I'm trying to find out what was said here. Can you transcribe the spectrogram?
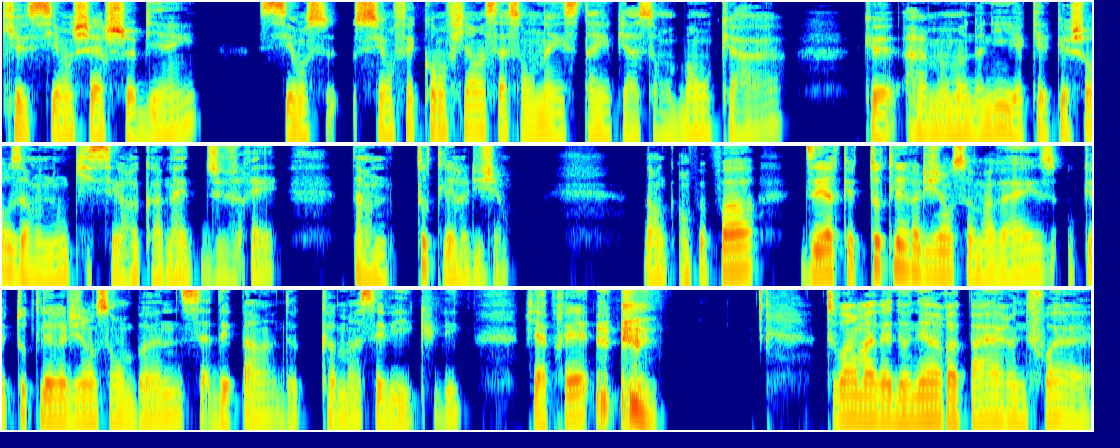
que si on cherche bien, si on, si on fait confiance à son instinct et à son bon cœur, qu'à un moment donné, il y a quelque chose en nous qui sait reconnaître du vrai dans toutes les religions. Donc, on ne peut pas dire que toutes les religions sont mauvaises ou que toutes les religions sont bonnes. Ça dépend de comment c'est véhiculé. Puis après, tu vois, on m'avait donné un repère une fois. Euh,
